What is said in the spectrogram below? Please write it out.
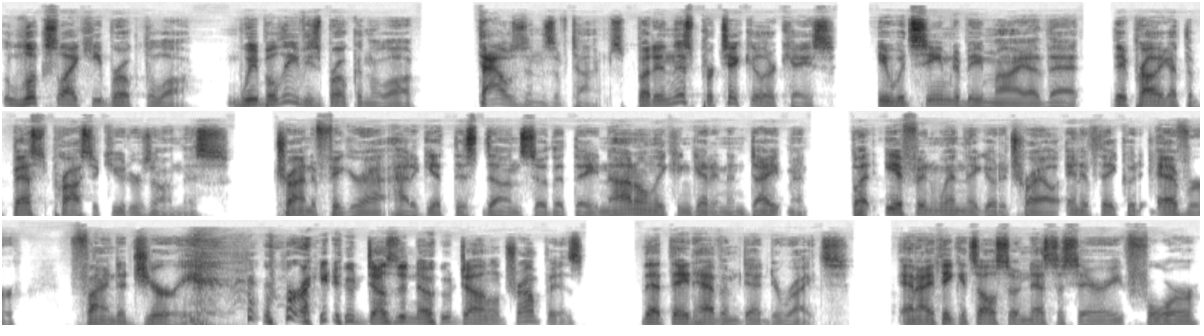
looks like he broke the law. We believe he's broken the law thousands of times. But in this particular case, it would seem to be Maya that they probably got the best prosecutors on this trying to figure out how to get this done so that they not only can get an indictment, but if and when they go to trial, and if they could ever find a jury, right, who doesn't know who Donald Trump is, that they'd have him dead to rights. And I think it's also necessary for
